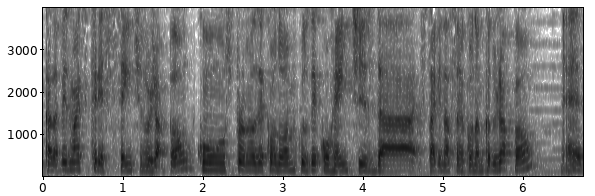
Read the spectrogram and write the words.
cada vez mais crescente no Japão, com os problemas econômicos decorrentes da estagnação econômica do Japão. É,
